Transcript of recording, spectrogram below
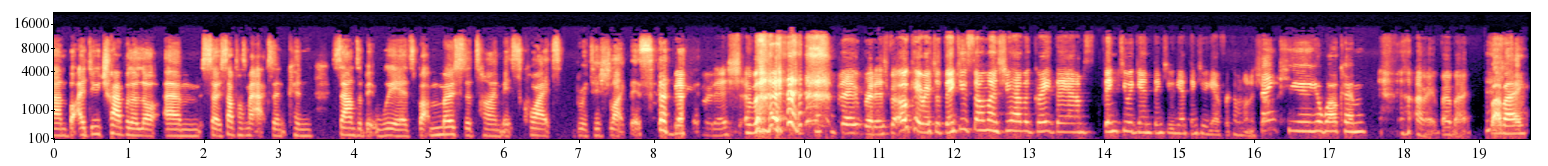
Um, but I do travel a lot. Um, so sometimes my accent can sound a bit weird, but most of the time it's quite British like this. Very British, very British. But okay, Rachel, thank you so much. You have a great day, and I'm thank you again, thank you again, thank you again for coming on the show. Thank you. You're welcome. All right, bye bye. Bye bye.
